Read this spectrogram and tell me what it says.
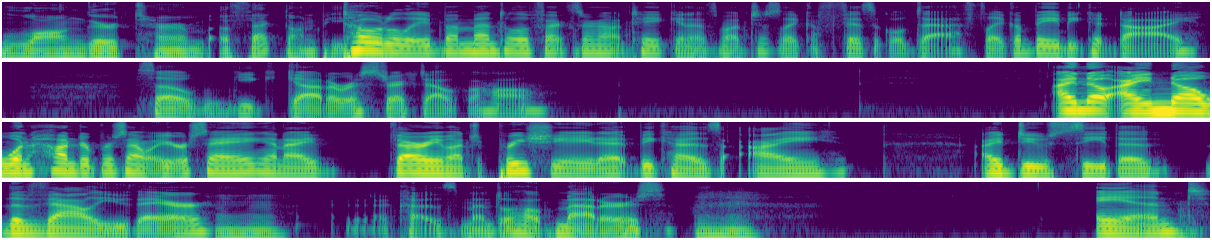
longer term effect on people. totally but mental effects are not taken as much as like a physical death like a baby could die so you gotta restrict alcohol i know i know 100% what you're saying and i very much appreciate it because i i do see the the value there Mm-hmm. because mental health matters Mm-hmm. and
